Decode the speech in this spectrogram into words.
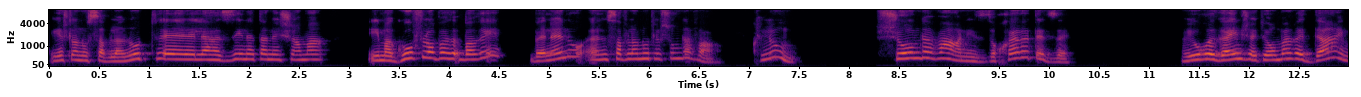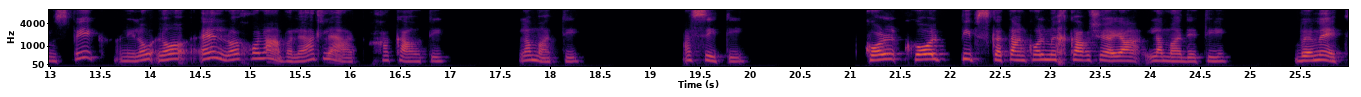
יש לנו סבלנות אה, להזין את הנשמה. אם הגוף לא בריא, בינינו אין סבלנות לשום דבר. כלום. שום דבר, אני זוכרת את זה. היו רגעים שהייתי אומרת, די, מספיק, אני לא, לא, אין, לא יכולה, אבל לאט לאט חקרתי, למדתי, עשיתי, כל, כל פיפס קטן, כל מחקר שהיה, למדתי, באמת.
